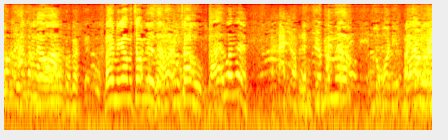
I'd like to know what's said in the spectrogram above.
không được ăn thằng nào à? Đây mình ăn 100 thì giả lại 100 trả lại luôn đi. Cầm nữa Rồi đi Mày Ôi, rồi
